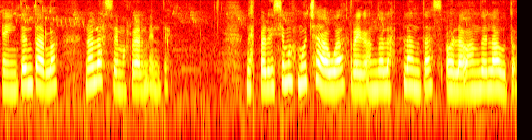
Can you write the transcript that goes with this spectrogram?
e intentarlo, no lo hacemos realmente. Desperdiciamos mucha agua regando las plantas o lavando el auto.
